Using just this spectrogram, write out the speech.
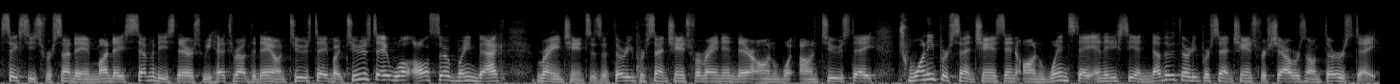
60s for Sunday and Monday, 70s there as we head throughout the day on Tuesday. But Tuesday will also bring back rain chances. A 30% chance for rain in there on, on Tuesday, 20% chance in on Wednesday, and then you see another 30% chance for showers on Thursday.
